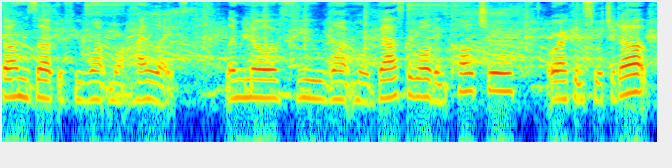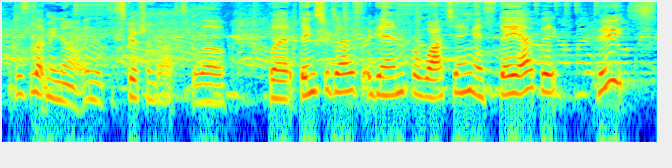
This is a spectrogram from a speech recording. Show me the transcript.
thumbs up if you want more highlights. Let me know if you want more basketball than culture, or I can switch it up. Just let me know in the description box below. But thanks you guys again for watching and stay epic. Peace!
